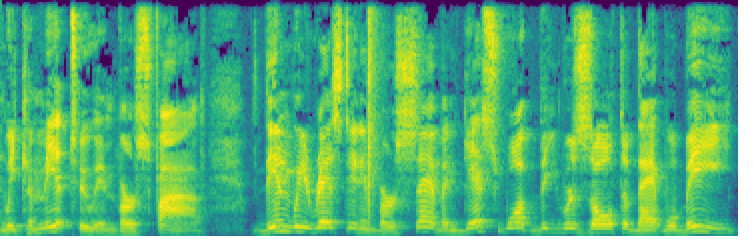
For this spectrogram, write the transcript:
We commit to Him, verse 5. Then we rest in verse 7. Guess what the result of that will be?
